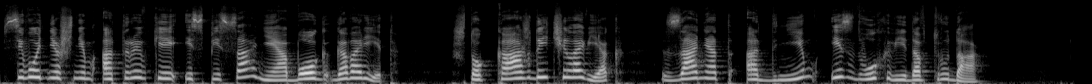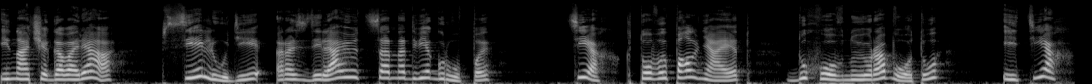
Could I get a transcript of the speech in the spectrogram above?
в сегодняшнем отрывке из Писания Бог говорит, что каждый человек занят одним из двух видов труда. Иначе говоря, все люди разделяются на две группы – тех, кто выполняет духовную работу, и тех,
